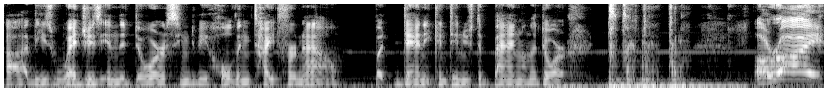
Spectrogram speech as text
uh, these wedges in the door seem to be holding tight for now, but Danny continues to bang on the door. All right.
